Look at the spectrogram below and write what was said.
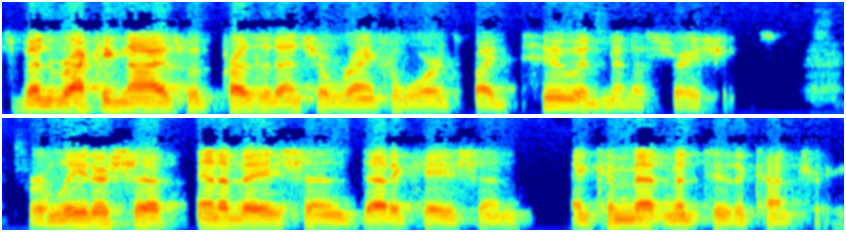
She's been recognized with presidential rank awards by two administrations for leadership, innovation, dedication, and commitment to the country.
